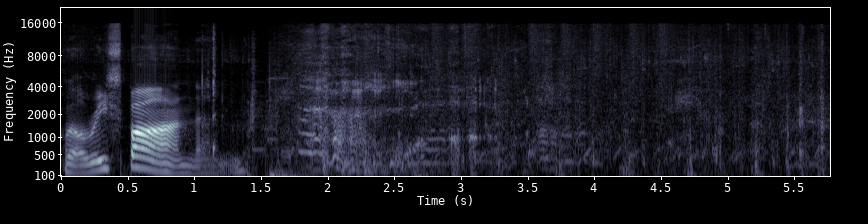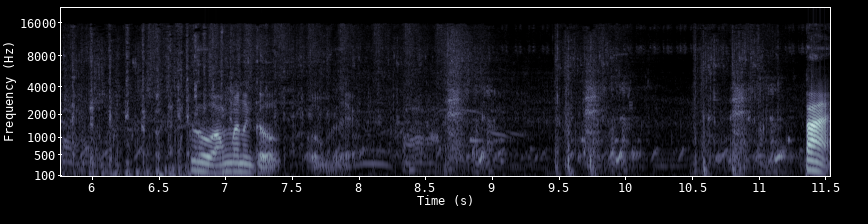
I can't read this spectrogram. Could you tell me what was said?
Well, respawn then. Oh, I'm gonna go over there. Bang.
